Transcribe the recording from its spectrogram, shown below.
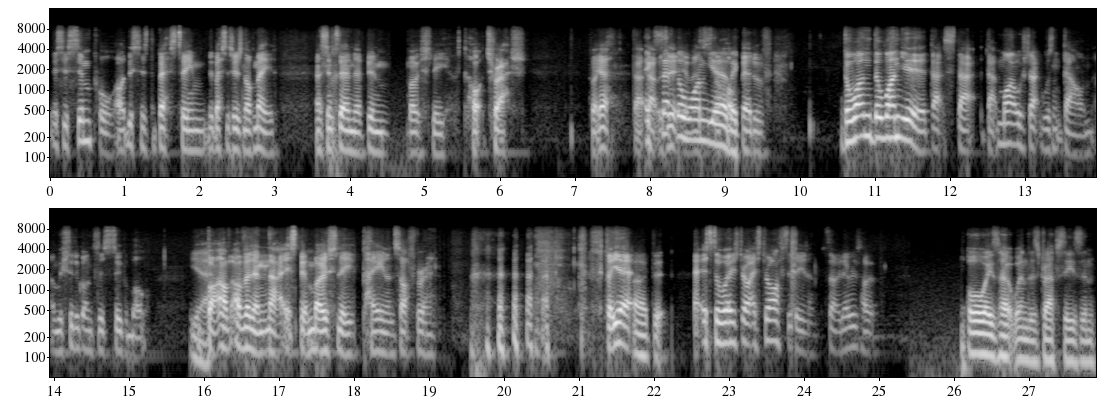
this is simple. Oh, this is the best team, the best decision I've made." And since then, they've been mostly hot trash. But yeah, that, that except the it one year they bed of the one the one year that's that that Myles Jack wasn't down and we should have gone to the Super Bowl. Yeah. But other than that, it's been mostly pain and suffering. but yeah, uh, it's always draft, it's draft season, so there is hope. Always hope when there's draft season.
